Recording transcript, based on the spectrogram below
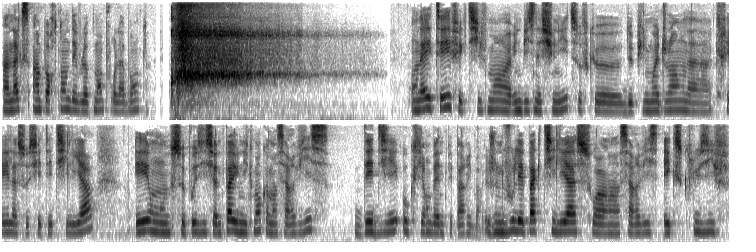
un axe important de développement pour la banque. On a été effectivement une business unit, sauf que depuis le mois de juin, on a créé la société Tilia et on ne se positionne pas uniquement comme un service dédié aux clients BNP Paribas. Je ne voulais pas que Tilia soit un service exclusif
